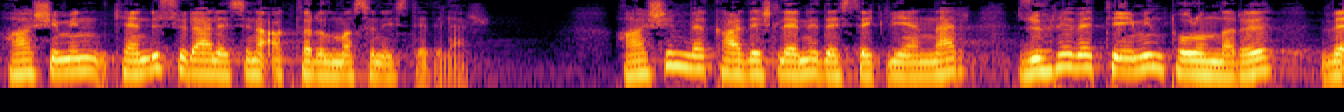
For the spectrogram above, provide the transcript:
Haşim'in kendi sülalesine aktarılmasını istediler. Haşim ve kardeşlerini destekleyenler Zühre ve Teym'in torunları ve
